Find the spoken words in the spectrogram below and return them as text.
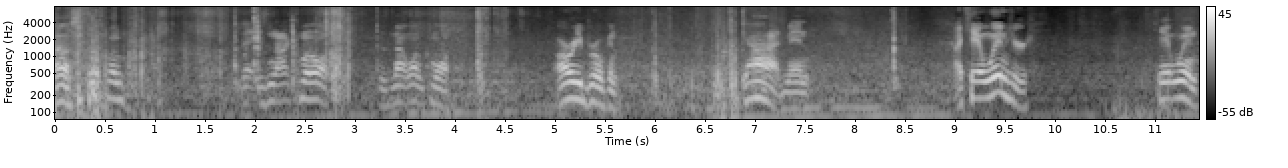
Wow, it's the first one that is not coming off. Does not want to come off. Already broken. God, man. I can't win here. Can't win.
